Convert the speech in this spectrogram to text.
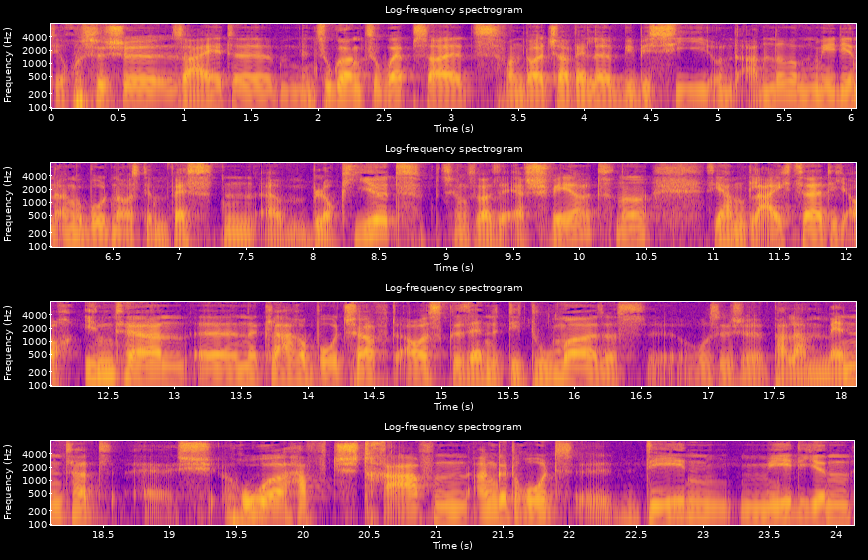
die russische Seite den Zugang zu Websites von Deutscher Welle, BBC und anderen Medienangeboten aus dem Westen ähm, blockiert bzw. erschwert. Ne? Sie haben gleichzeitig auch intern äh, eine klare Botschaft ausgesendet. Die Duma, also das russische Parlament, hat hohe Haftstrafen angedroht den Medien,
